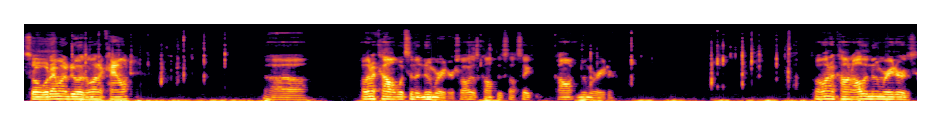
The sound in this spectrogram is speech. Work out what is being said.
so what I want to do is I want to count. Uh, I want to count what's in the numerator. So I'll just count this. I'll say count numerator. So I want to count all the numerators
